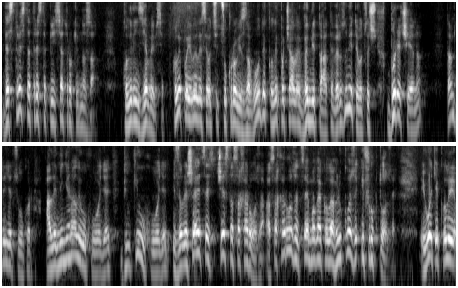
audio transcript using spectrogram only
десь 300-350 років назад. Коли він з'явився. Коли появилися оці цукрові заводи, коли почали вимітати, ви розумієте, оце ж бурячина, там, де є цукор, але мінерали уходять, білки уходять, і залишається чиста сахароза. А сахароза це молекула глюкози і фруктози. І от коли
